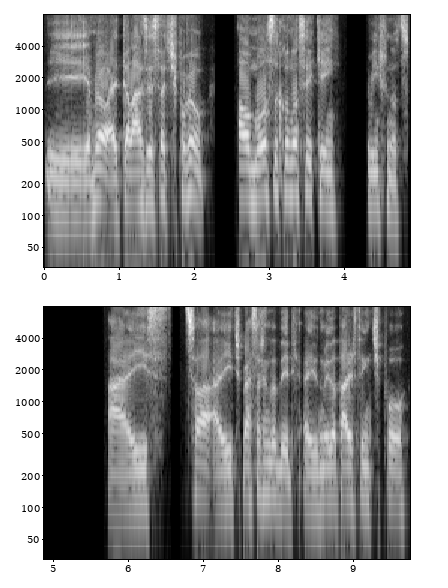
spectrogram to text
E, meu, aí tá lá, às vezes tá tipo, meu, almoço com não sei quem. 20 minutos. Aí, sei lá, aí, tipo, essa é a agenda dele. Aí no meio da tarde tem, tipo,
